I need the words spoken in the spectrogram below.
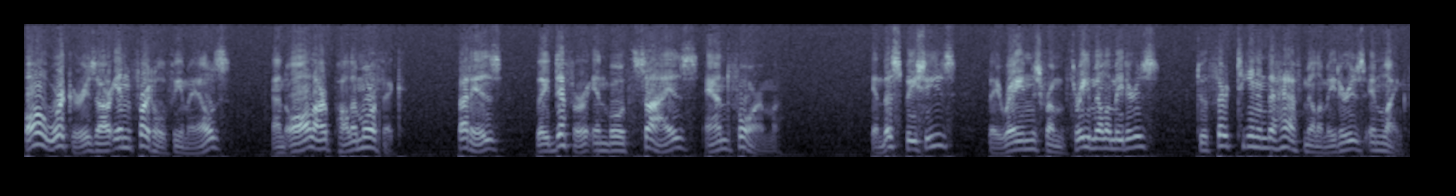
All workers are infertile females, and all are polymorphic. That is, they differ in both size and form. In this species, they range from 3 millimeters to 13 and millimeters in length.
